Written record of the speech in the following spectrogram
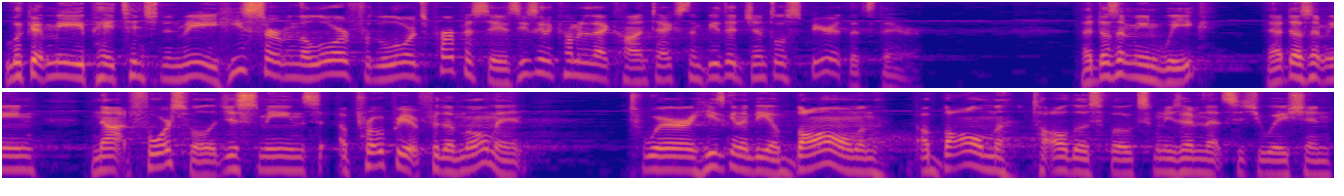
look at me, pay attention to me. He's serving the Lord for the Lord's purposes. He's going to come into that context and be the gentle spirit that's there. That doesn't mean weak. That doesn't mean not forceful. It just means appropriate for the moment to where he's going to be a balm, a balm to all those folks when he's in that situation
